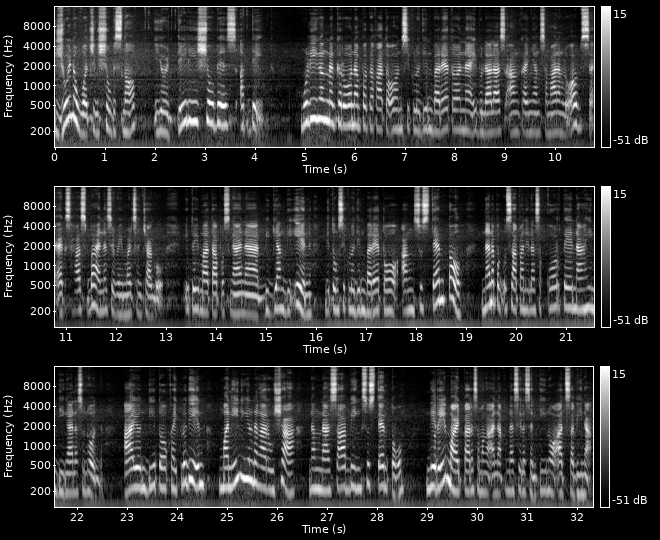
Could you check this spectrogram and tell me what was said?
You're now watching Showbiz Now, your daily showbiz update. Muli ngang nagkaroon ng pagkakataon si Claudine Barreto na ibulalas ang kanyang sama ng loob sa ex-husband na si Raymond Santiago. Ito'y matapos nga na bigyang diin nitong si Claudine Barreto ang sustento na napag-usapan nila sa korte na hindi nga nasunod. Ayon dito kay Claudine, maniningil na nga raw siya ng nasabing sustento ni Raymart para sa mga anak na sila Santino at Sabina.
